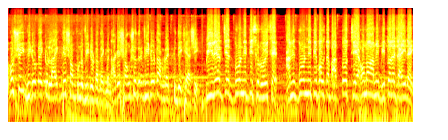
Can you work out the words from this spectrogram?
অবশ্যই ভিডিওটা একটু লাইক দিয়ে সম্পূর্ণ ভিডিওটা দেখবেন। আগে সংসদের ভিডিওটা আমরা একটু দেখে আসি। বিলের যে দুর্নীতি শুরু হয়েছে, আমি দুর্নীতি বলতে বাধ্য হচ্ছে, এখনও আমি ভিতরে যাই নাই।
